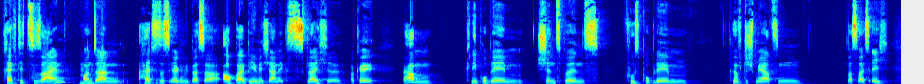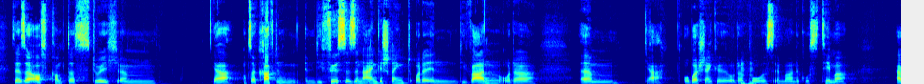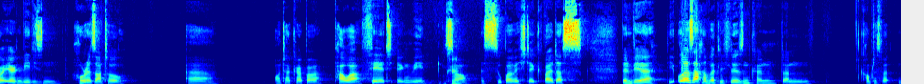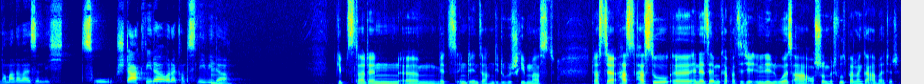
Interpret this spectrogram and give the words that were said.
kräftig zu sein mhm. und dann haltet es irgendwie besser. Auch bei Biomechanik ist das Gleiche. Okay, wir haben Knieprobleme, Shinsplints, Fußprobleme, Hüfteschmerzen, was weiß ich. Sehr, sehr oft kommt das durch, ähm, ja, unsere Kraft in, in, die Füße sind eingeschränkt oder in die Waden oder ähm, ja, Oberschenkel oder mhm. Po ist immer ein großes Thema. Aber irgendwie diesen horizontal äh, Unterkörper Power fehlt irgendwie. Okay. So, ist super wichtig, weil das, wenn wir die Ursache wirklich lösen können, dann kommt es normalerweise nicht so stark wieder oder kommt es nie wieder? Mhm. Gibt es da denn ähm, jetzt in den Sachen, die du beschrieben hast, du hast ja, hast, hast du äh, in derselben Kapazität in den USA auch schon mit Fußballern gearbeitet?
